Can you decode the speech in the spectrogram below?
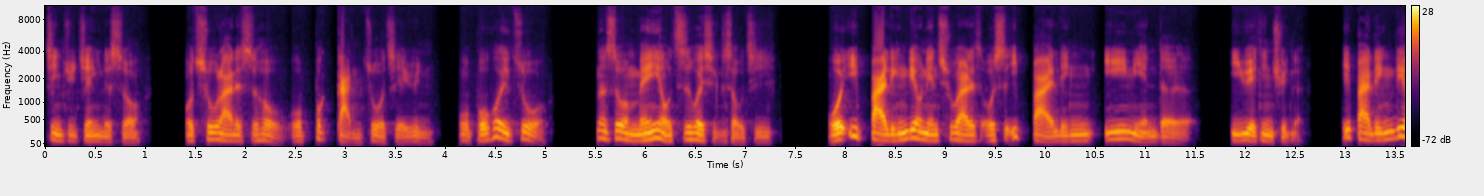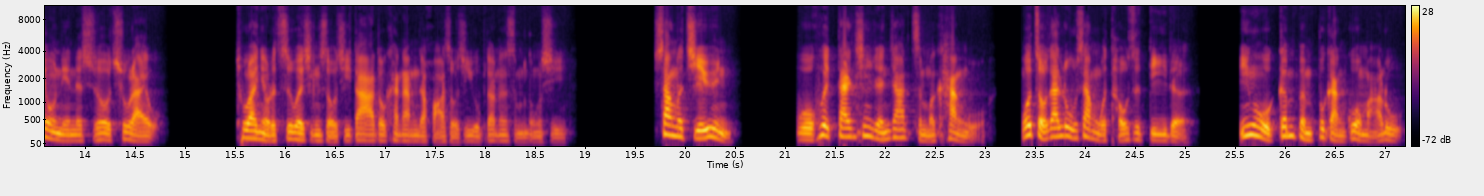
进去监狱的时候，我出来的时候，我不敢坐捷运，我不会坐。那时候没有智慧型手机。我一百零六年出来的时候，我是一百零一年的一跃进去的。一百零六年的时候出来，突然有了智慧型手机，大家都看他们在划手机，我不知道那是什么东西。上了捷运，我会担心人家怎么看我。我走在路上，我头是低的，因为我根本不敢过马路。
